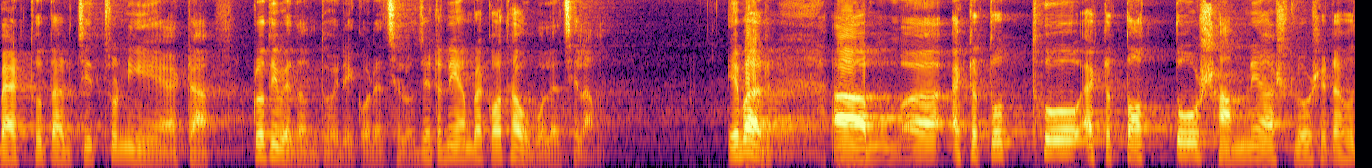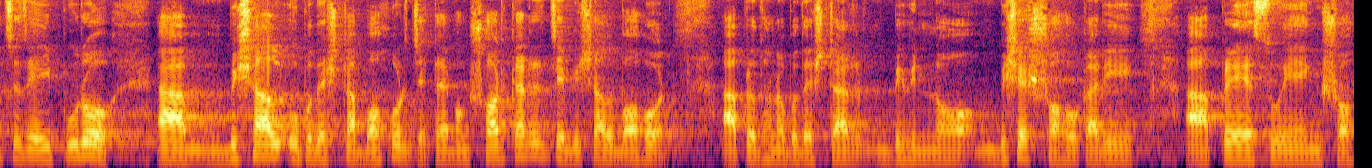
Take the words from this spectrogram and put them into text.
ব্যর্থতার চিত্র নিয়ে একটা প্রতিবেদন তৈরি করেছিল, যেটা নিয়ে আমরা কথাও বলেছিলাম। এবার একটা তথ্য, একটা তত্ত্ব সামনে আসলো, সেটা হচ্ছে যে এই পুরো বিশাল উপদেষ্টা বহর যেটা এবং সরকারের যে বিশাল বহর প্রধান উপদেষ্টার বিভিন্ন বিশেষ সহকারী প্রেস, উইং সহ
